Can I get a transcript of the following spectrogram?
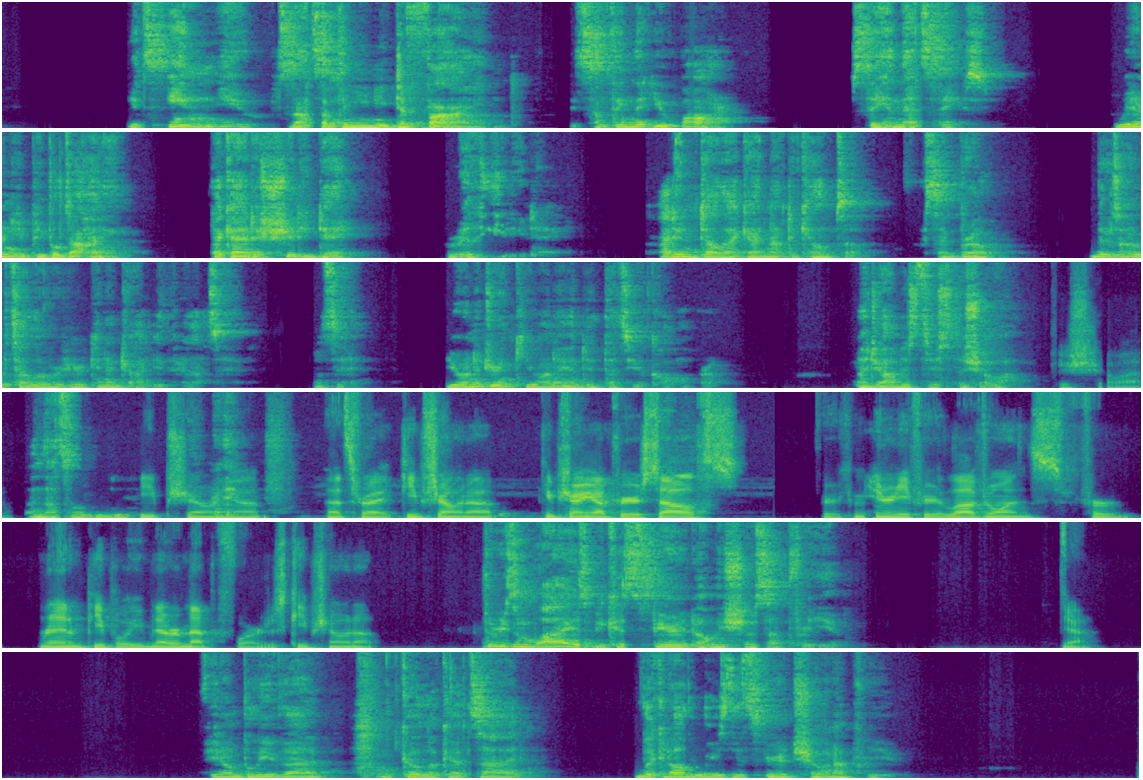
It's in you. It's not something you need to find. It's something that you are. Stay in that space. We don't need people dying. That guy had a shitty day. Really shitty day. I didn't tell that guy not to kill himself. I said, bro, there's a hotel over here. Can I drive you there? That's it. That's it. You want to drink? You want to end it? That's your call, bro. My job is just to show up. Just show up. And that's what we do. Keep showing up. That's right. Keep showing up. Keep showing up for yourselves, for your community, for your loved ones, for random people you've never met before. Just keep showing up. The reason why is because spirit always shows up for you. Yeah. If you don't believe that, go look outside. Look at all the ways that spirit's showing up for you.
